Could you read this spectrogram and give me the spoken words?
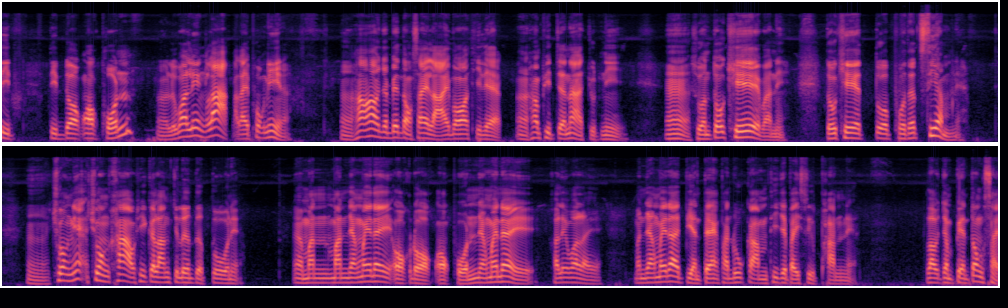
ติดติดดอกออกผลหรือว่าเร่งรากอะไรพวกนี้นะเออเฮาเฮาจำเป็นต้องใส่หลายบ่ทีแรกเออเฮาพิจารณาจุดนี้เออส่วนตัวเคบัดนี้ ตัวเคตัวโพแทสเซียมเนี่ยอช่วงเนี้ยช่วงข้าวที่กำลังเจริญเติบโตเนี่ยอมันมันยังไม่ได้ออกดอกออกผลยังไม่ได้เขาเรียกว่าอะไร มันยังไม่ได้เปลี่ยนแปลงพันธุกรรมที่จะไปสืบพันธุ์เนี่ยเราจำเป็นต้องใส่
